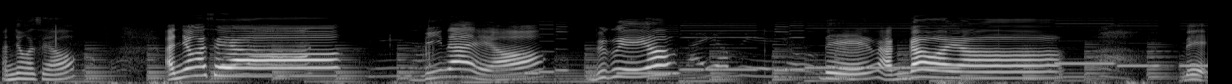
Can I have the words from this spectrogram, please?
안녕하세요. 안녕하세요. 미나예요. 누구예요? 네 반가워요. 네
